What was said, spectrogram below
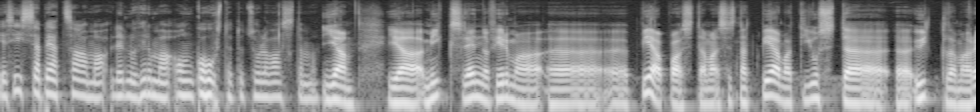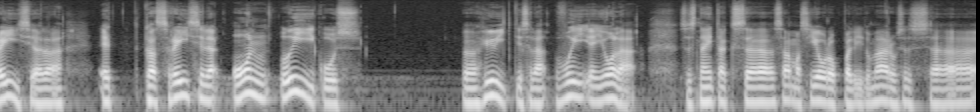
ja siis sa pead saama, lennufirma on kohustatud sulle vastama. ja, ja miks lennufirma äh, peab vastama, sest nad peavad just äh, ütlema reisijale, et kas reisijal on õigus äh, hüvitisele või ei ole. sest näiteks äh, samas Euroopa Liidu määruses äh,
